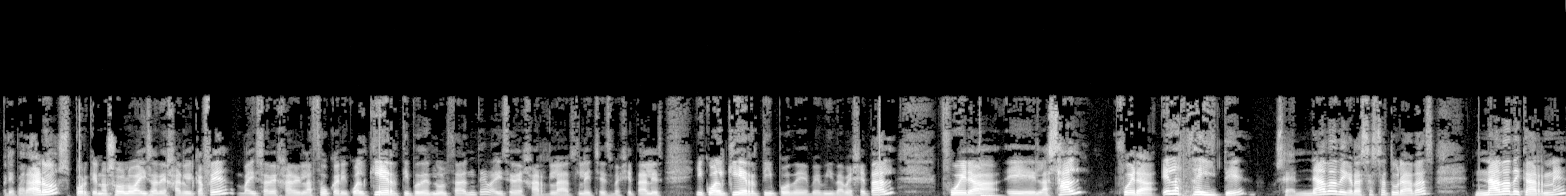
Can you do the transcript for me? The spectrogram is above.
prepararos, porque no solo vais a dejar el café, vais a dejar el azúcar y cualquier tipo de endulzante, vais a dejar las leches vegetales y cualquier tipo de bebida vegetal, fuera eh, la sal, fuera el aceite, o sea, nada de grasas saturadas, nada de carne,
